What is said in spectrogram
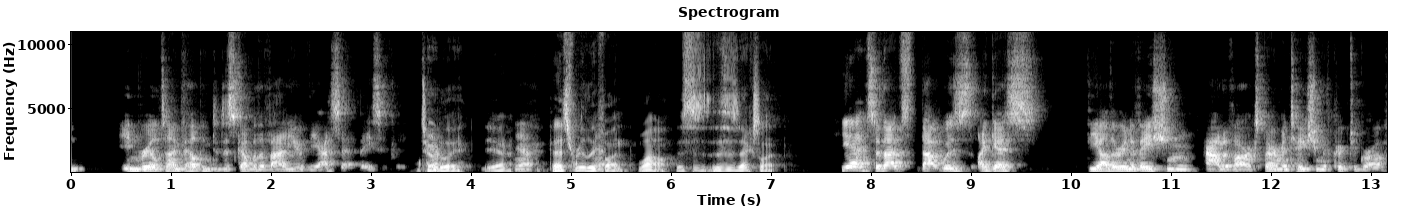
in in real time for helping to discover the value of the asset, basically. totally. Yeah, Yeah. that's really Yeah. fun. Wow, this is this is excellent. Yeah, so that's that was, I guess, the other innovation out of our experimentation with cryptograph,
